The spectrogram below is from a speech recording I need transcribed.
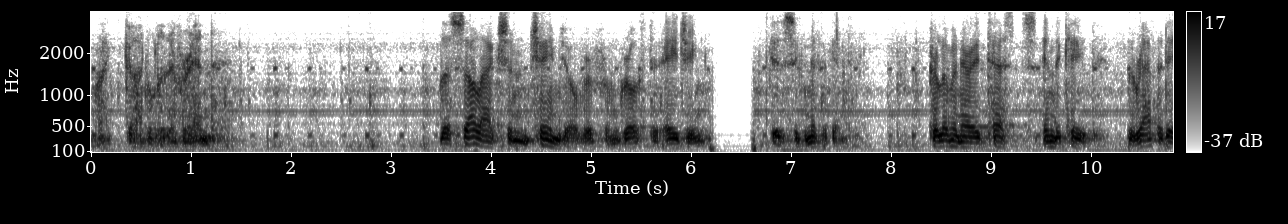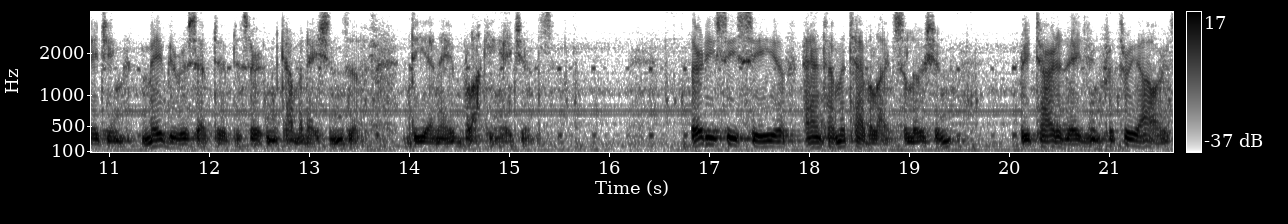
My God, will it ever end? The cell action changeover from growth to aging is significant. Preliminary tests indicate the rapid aging may be receptive to certain combinations of DNA blocking agents. 30 cc of antimetabolite solution retarded aging for three hours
